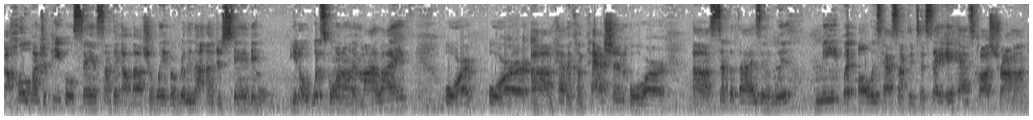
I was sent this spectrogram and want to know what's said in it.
a whole bunch of people saying something about your weight, but really not understanding, you know, what's going on in my life, or or um, having compassion or uh, sympathizing with me, but always have something to say, it has caused trauma,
